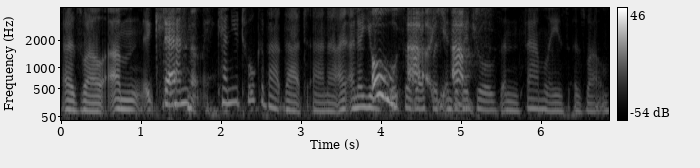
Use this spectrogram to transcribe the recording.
as well. Um, can, Definitely. Can you talk about that, Anna? I, I know you oh, also work uh, with individuals abs- and families as well.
